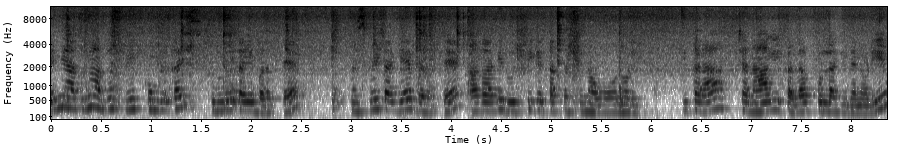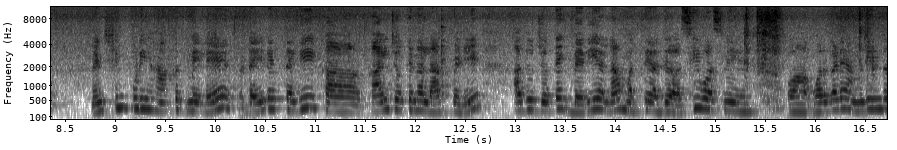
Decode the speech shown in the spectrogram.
ಏನೇ ಆದ್ರೂ ಅದು ಸ್ವೀಟ್ ಕುಂಬಳಕಾಯಿ ಕುಂಬಳಕಾಯಿ ಬರುತ್ತೆ. ಸ್ವೀಟಾಗೇ ಬರುತ್ತೆ. ಹಾಗಾಗಿ ರುಚಿಗೆ ತಕ್ಕಷ್ಟು ನಾವು ನೋಡಿ, ಈ ಥರ ಚೆನ್ನಾಗಿ ಕಲರ್ಫುಲ್ ಆಗಿದೆ ನೋಡಿ. ಮೆಣಸಿನ ಪುಡಿ ಹಾಕಿದ್ಮೇಲೆ ಡೈರೆಕ್ಟಾಗಿ ಕಾ, ಕಾಯಿ ಜೊತೆನಲ್ಲಿ ಹಾಕಬೇಡಿ ಅದ್ರ ಜೊತೆಗೆ ಬೆರಿಯಲ್ಲ, ಮತ್ತು ಅದು ಹಸಿ ವಾಸನೆ ಹೊರಗಡೆ ಅಂಗಡಿಯಿಂದ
